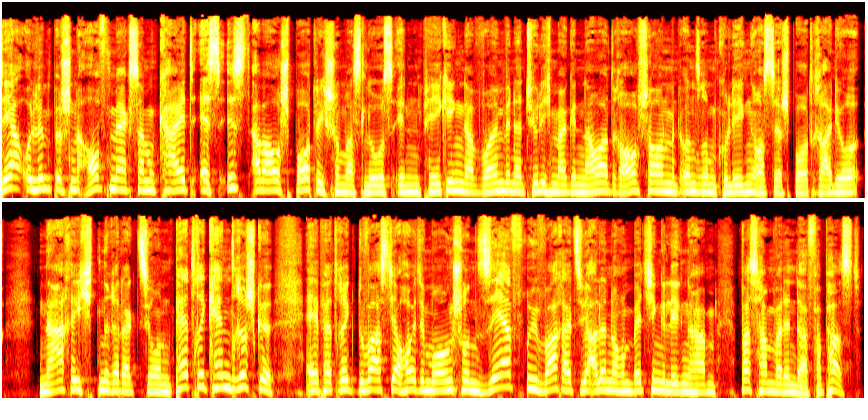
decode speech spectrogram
der olympischen Aufmerksamkeit. Es ist aber auch sportlich schon was los in Peking. Da wollen wir natürlich mal genauer draufschauen mit unserem Kollegen aus der Sportradio Nachrichtenredaktion, Patrick Hendrischke. Ey, Patrick, du warst ja heute Morgen schon sehr früh wach, als wir alle noch im Bettchen gelegen haben. Was haben wir denn da verpasst?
